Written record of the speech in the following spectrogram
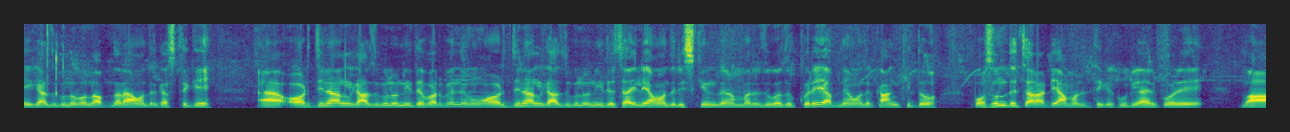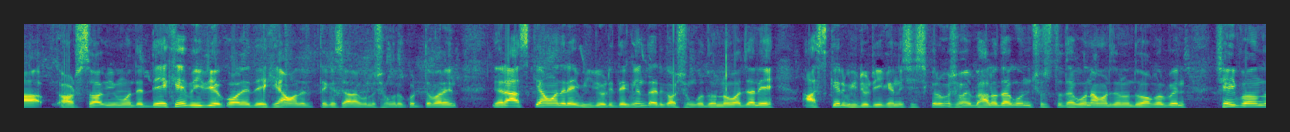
এই গাছগুলো বলো আপনারা আমাদের কাছ থেকে অরিজিনাল গাছগুলো নিতে পারবেন এবং অরিজিনাল গাছগুলো নিতে চাইলে আমাদের স্ক্রিন নাম্বারে যোগাযোগ করে আপনি আমাদের কাঙ্ক্ষিত পছন্দের চারাটি আমাদের থেকে কুরিয়ার করে বা হোয়াটসঅ্যাপ, ইমোতে দেখে ভিডিও কলে দেখে আমাদের থেকে চারাগুলো সংগ্রহ করতে পারেন। যারা আজকে আমাদের এই ভিডিওটি দেখলেন, তাদেরকে অসংখ্য ধন্যবাদ জানিয়ে আজকের ভিডিওটি এখানে শেষ করব। সবাই ভালো থাকুন, সুস্থ থাকুন, আমার জন্য দোয়া করবেন। সেই পর্যন্ত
